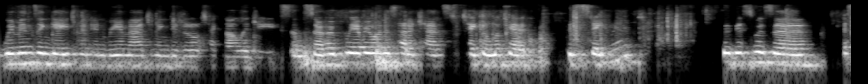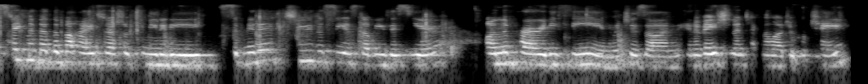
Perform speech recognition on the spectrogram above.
Women's Engagement in Reimagining Digital Technologies. And so hopefully everyone has had a chance to take a look at this statement. So this was a, a statement that the Baha'i International Community submitted to the CSW this year on the priority theme, which is on innovation and technological change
